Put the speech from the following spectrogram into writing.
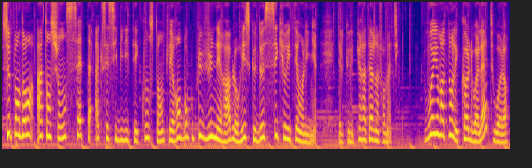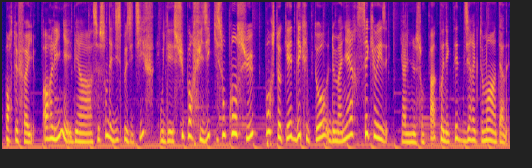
Cependant, attention, cette accessibilité constante les rend beaucoup plus vulnérables aux risques de sécurité en ligne, tels que les piratages informatiques. Voyons maintenant les cold wallets ou alors portefeuilles hors ligne. Eh bien, ce sont des dispositifs ou des supports physiques qui sont conçus pour stocker des cryptos de manière sécurisée, car ils ne sont pas connectés directement à Internet.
